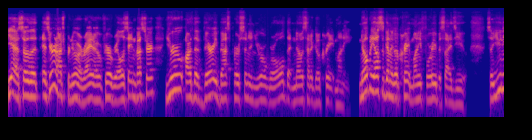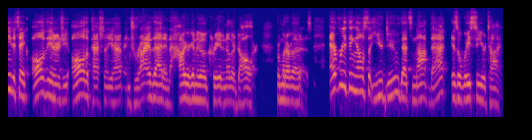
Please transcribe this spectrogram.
Yeah, so as you're an entrepreneur, right? If you're a real estate investor, you are the very best person in your world that knows how to go create money. Nobody else is going to go create money for you besides you. So you need to take all of the energy, all the passion that you have, and drive that into how you're going to go create another dollar from whatever that is. Everything else that you do that's not that is a waste of your time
